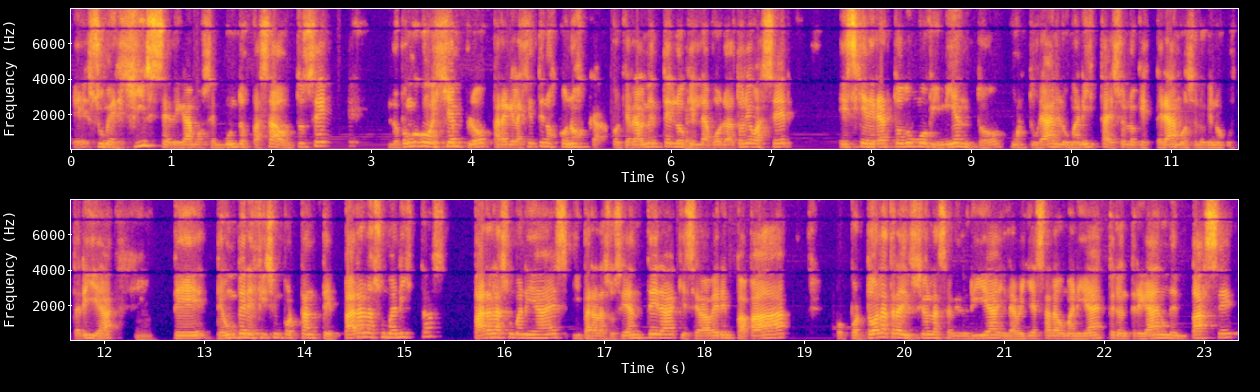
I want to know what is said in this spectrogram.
eh, sumergirse, digamos, en mundos pasados. Entonces, lo pongo como ejemplo para que la gente nos conozca, porque realmente lo que el laboratorio va a hacer es generar todo un movimiento cultural, humanista, eso es lo que esperamos, eso es lo que nos gustaría, mm. de, un beneficio importante para las humanistas, para las humanidades y para la sociedad entera que se va a ver empapada por, toda la tradición, la sabiduría y la belleza de las humanidades, pero entregada en un envase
